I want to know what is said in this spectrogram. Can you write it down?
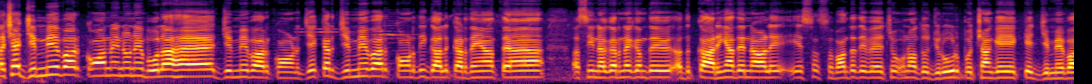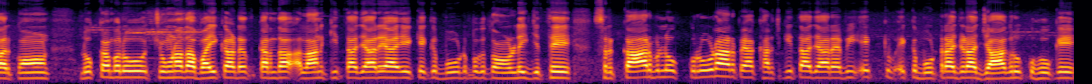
ਅੱਛਾ, ਜ਼ਿੰਮੇਵਾਰ ਕੌਣ ਇਹਨਾਂ ਨੇ ਬੋਲਾ ਹੈ? ਜ਼ਿੰਮੇਵਾਰ ਕੌਣ? ਜੇਕਰ ਜ਼ਿੰਮੇਵਾਰ ਕੌਣ ਦੀ ਗੱਲ ਕਰਦੇ ਹਾਂ, ਤਾਂ ਅਸੀਂ ਨਗਰ ਨਿਗਮ ਦੇ ਅਧਿਕਾਰੀਆਂ ਦੇ ਨਾਲ ਇਸ ਸਬੰਧ ਦੇ ਵਿੱਚ ਉਹਨਾਂ ਤੋਂ ਜ਼ਰੂਰ ਪੁੱਛਾਂਗੇ ਕਿ ਜ਼ਿੰਮੇਵਾਰ ਕੌਣ? ਲੋਕਾਂ ਵੱਲੋਂ ਚੋਣਾਂ ਦਾ ਬਾਈਕਾਟ ਕਰਨ ਦਾ ਐਲਾਨ ਕੀਤਾ ਜਾ ਰਿਹਾ ਇੱਕ ਇੱਕ ਵੋਟ ਭੁਗਤਾਉਣ ਲਈ ਜਿੱਥੇ ਸਰਕਾਰ ਵੱਲੋਂ ਕਰੋੜਾਂ ਰੁਪਇਆ ਖਰਚ ਕੀਤਾ ਜਾ ਰਿਹਾ ਵੀ ਇੱਕ ਇੱਕ ਵੋਟਰ ਹੈ ਜਿਹੜਾ ਜਾਗਰੂਕ ਹੋ ਕੇ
